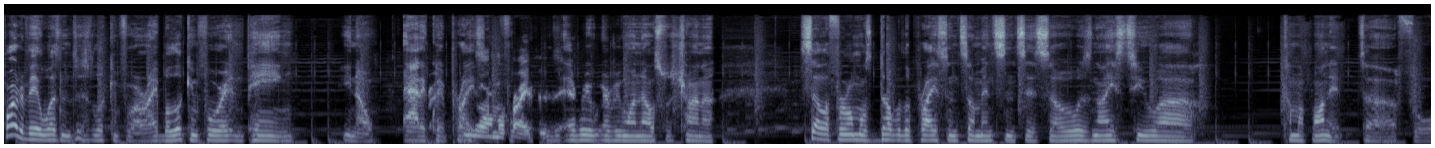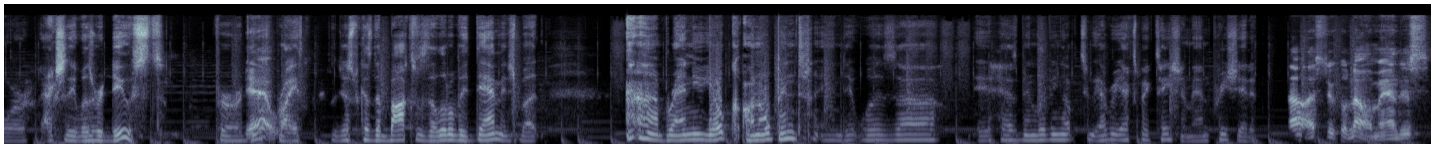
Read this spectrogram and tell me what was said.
part of it wasn't just looking for it, right? But looking for it and paying, you know, adequate price. Normal prices. Every everyone else was trying to sell it for almost double the price in some instances. So it was nice to uh come up on it uh for actually it was reduced for a Yeah. price just because the box was a little bit damaged, but brand new yoke unopened and it was uh it has been living up to every expectation, man. Appreciate it. Oh, that's too cool. No, man, just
